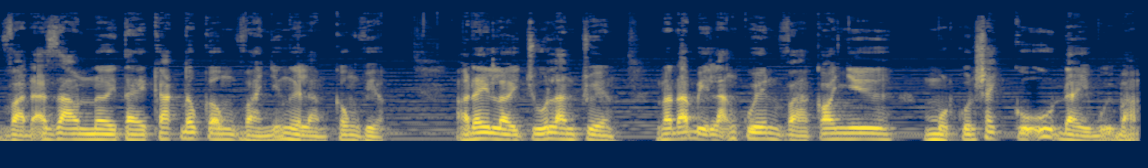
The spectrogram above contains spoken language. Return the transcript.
và đã giao nơi tay các đốc công và những người làm công việc. Ở đây lời Chúa lan truyền, nó đã bị lãng quên và coi như một cuốn sách cũ đầy bụi bặm.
